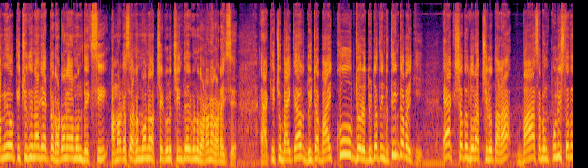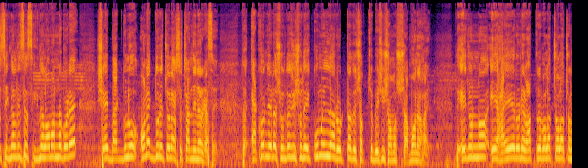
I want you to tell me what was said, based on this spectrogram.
আমিও কিছুদিন আগে একটা ঘটনা এমন দেখছি, আমার কাছে এখন মনে হচ্ছে এগুলো ছিনতাইয়ের কোনো ঘটনা ঘটাইছে। কিছু বাইকার, দুইটা বাইক খুব জোরে, দুইটা, তিনটা তিনটা বাইকই একসাথে দৌড়াচ্ছিল তারা। বাস এবং পুলিশ তাদের সিগন্যাল দিচ্ছে সিগন্যাল অমান্য করে সেই বাইকগুলো অনেক দূরে চলে আসছে চান্দিনার কাছে। তো এখন যেটা শুনতেছি, শুধু এই কুমিল্লা রোডটাতে সবচেয়ে বেশি সমস্যা মনে হয়। তো এই জন্য এই হাইওয়ে রোডে রাত্রেবেলা চলাচল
